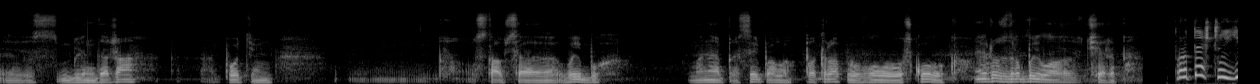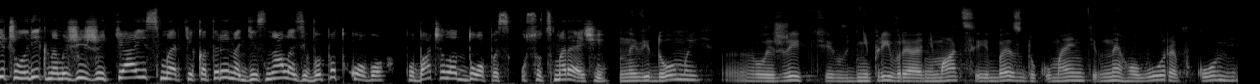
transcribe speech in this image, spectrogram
е, з бліндажа, потім стався вибух, мене присипало, потрапив в голову осколок і роздробило череп. Про те, що її чоловік на межі життя і смерті Катерина дізналась випадково, побачила допис у соцмережі. Невідомий е, лежить в Дніпрі в реанімації без документів, не говорить в комі,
